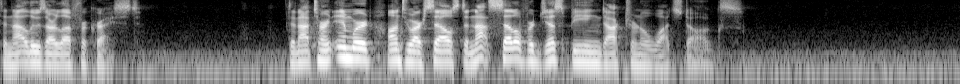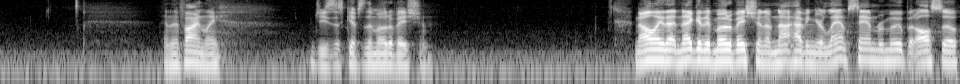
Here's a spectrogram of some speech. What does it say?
to not lose our love for Christ, to not turn inward onto ourselves, to not settle for just being doctrinal watchdogs. And then finally, Jesus gives the motivation. Not only that negative motivation of not having your lampstand removed, but also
